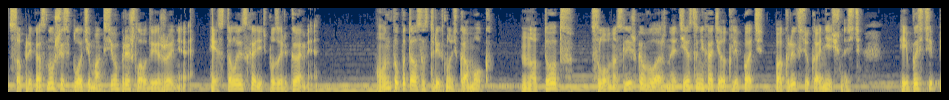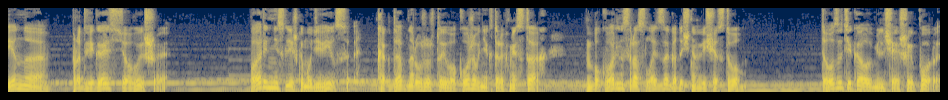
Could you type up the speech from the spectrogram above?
соприкоснувшись с плотью Максима, пришла в движение – и стала исходить пузырьками. Он попытался стряхнуть комок, но тот, словно слишком влажное тесто, не хотел отлипать, покрыв всю конечность, и постепенно продвигаясь все выше. Парень не слишком удивился, когда обнаружил, что его кожа в некоторых местах буквально срослась с загадочным веществом. То затекало в мельчайшие поры,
